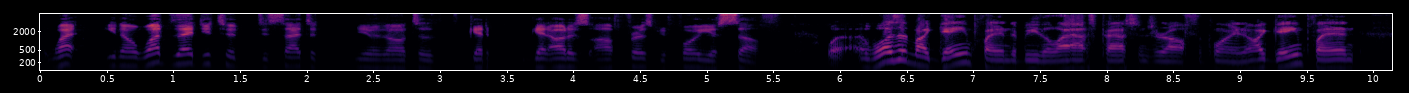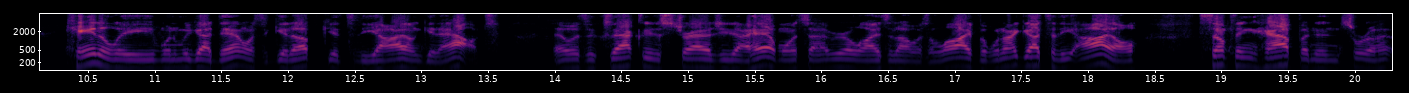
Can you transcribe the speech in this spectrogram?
What you know? What led you to decide to you know to get get others off first before yourself? Well, it wasn't my game plan to be the last passenger off the plane. My game plan, candidly, when we got down, was to get up, get to the aisle, and get out. That was exactly the strategy that I had once I realized that I was alive. But when I got to the aisle, something happened and sort of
